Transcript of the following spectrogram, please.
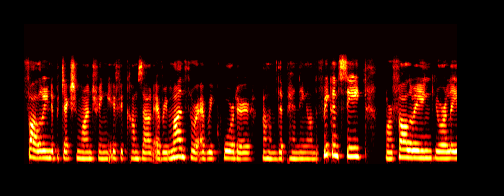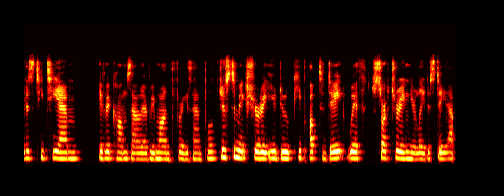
following the protection monitoring if it comes out every month or every quarter, um, depending on the frequency, or following your latest DTM if it comes out every month, for example, just to make sure that you do keep up to date with structuring your latest data.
